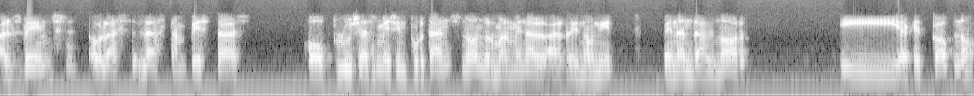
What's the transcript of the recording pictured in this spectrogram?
els vents o les, les tempestes o pluges més importants, no, normalment al, al Regne Unit venen del nord, i aquest cop no.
